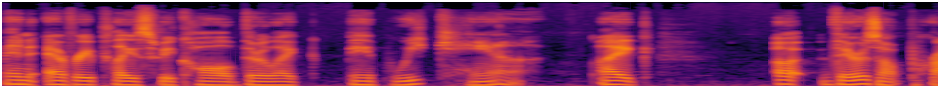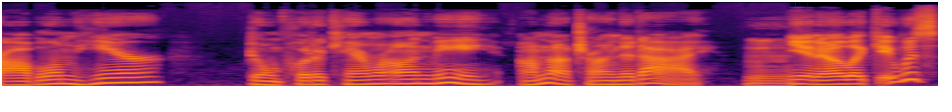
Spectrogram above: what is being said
In every place we called, they're like, babe, we can't. Like, uh, there's a problem here. Don't put a camera on me. I'm not trying to die. You know, like it was,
